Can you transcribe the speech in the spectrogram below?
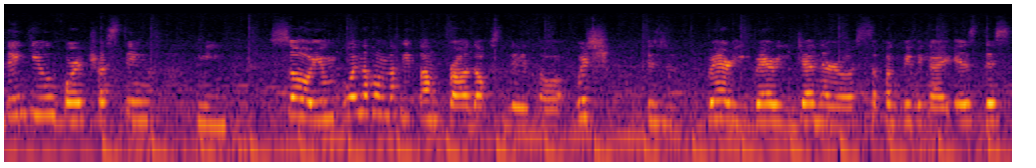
thank you for trusting me. So, yung una kong nakitang products dito, which is very, very generous sa pagbibigay is this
